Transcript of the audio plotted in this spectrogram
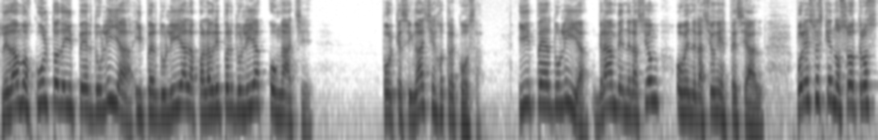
le damos culto de hiperdulía. Hiperdulía, la palabra hiperdulía con H. porque sin H es otra cosa. Hiperdulía, gran veneración o veneración especial. Por eso es que nosotros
